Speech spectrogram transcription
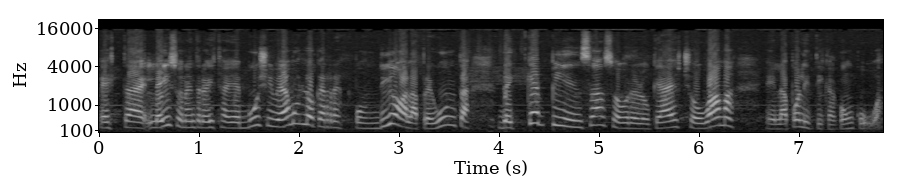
le hizo una entrevista a Jeb Bush y veamos lo que respondió a la pregunta de qué piensa sobre lo que ha hecho Obama en la política con Cuba.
